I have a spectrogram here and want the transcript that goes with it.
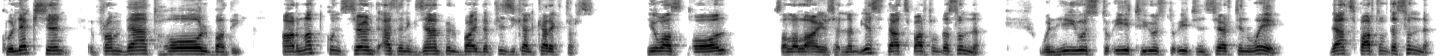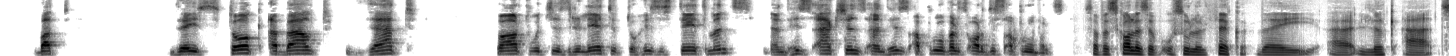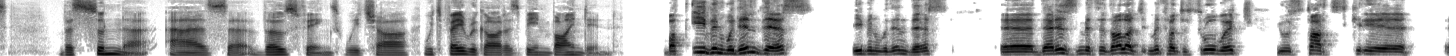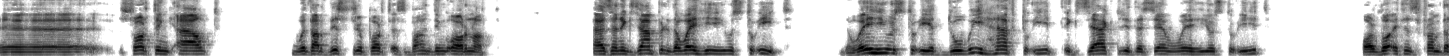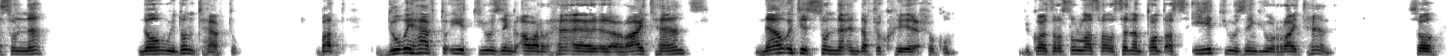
collection from that whole body are not concerned as an example by the physical characters. He was tall, sallallahu alaihi wasallam. Yes, that's part of the sunnah. When he used to eat, he used to eat in certain way. That's part of the sunnah. But they talk about that part which is related to his statements and his actions and his approvals or disapprovals. So, for scholars of usul al fiqh, they uh, look at the sunnah as uh, those things which are which they regard as being binding. But even within this, even within this, uh, there is methodology method through which you start uh, uh sorting out whether this report is binding or not. As an example, the way he used to eat. The way he used to eat, do we have to eat exactly the same way he used to eat? Although it is from the Sunnah? No, we don't have to. But do we have to eat using our uh, right hands? Now it is Sunnah in the fiqh hukum. Because Rasulullah told us, eat using your right hand. So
